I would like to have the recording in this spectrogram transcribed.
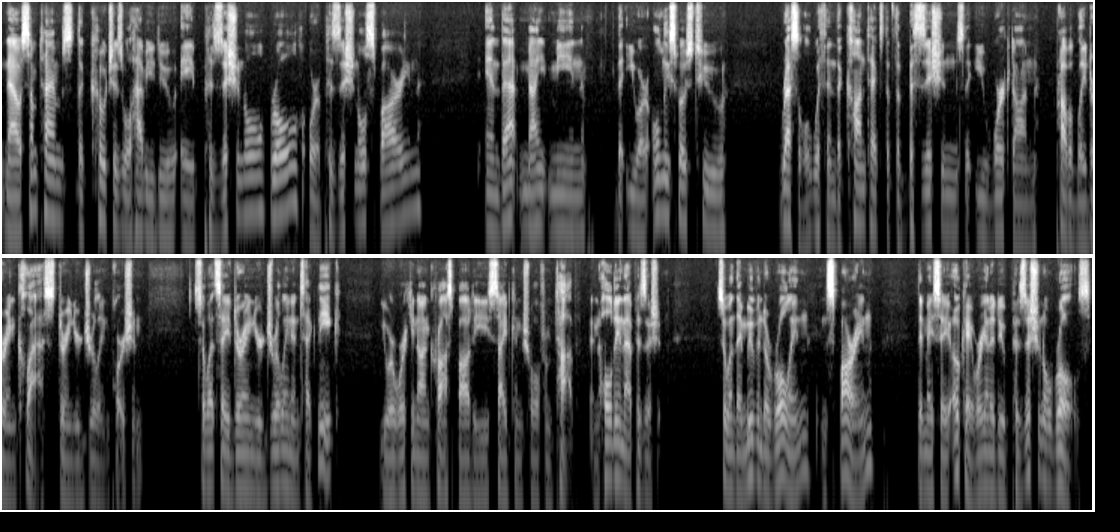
Now, sometimes the coaches will have you do a positional roll or a positional sparring, and that might mean that you are only supposed to wrestle within the context of the positions that you worked on probably during class, during your drilling portion. So let's say during your drilling and technique, you are working on crossbody side control from top and holding that position. So when they move into rolling and sparring, they may say, okay, we're going to do positional rolls.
